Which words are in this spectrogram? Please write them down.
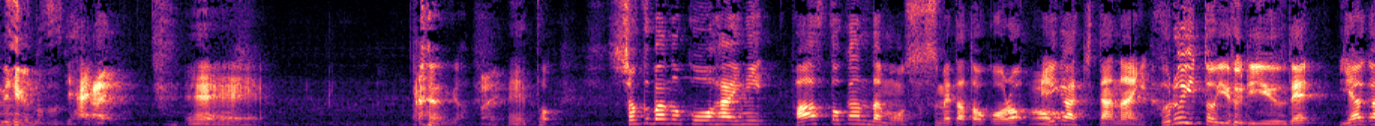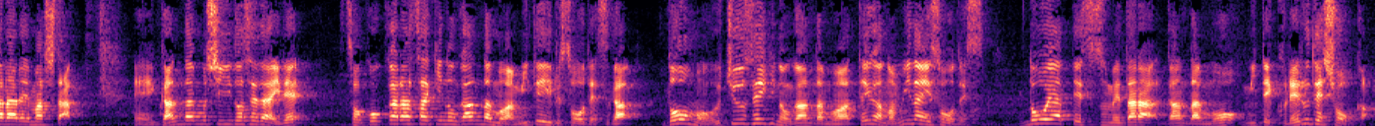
メールの続き。はい、はい。えーはい。えーと職場の後輩にファーストガンダムを勧めたところ絵が汚い古いという理由で嫌がられました、えーガンダムシード世代でそこから先のガンダムは見ているそうですがどうも宇宙世紀のガンダムは手が伸びないそうです。どうやって進めたらガンダムを見てくれるでしょうか？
